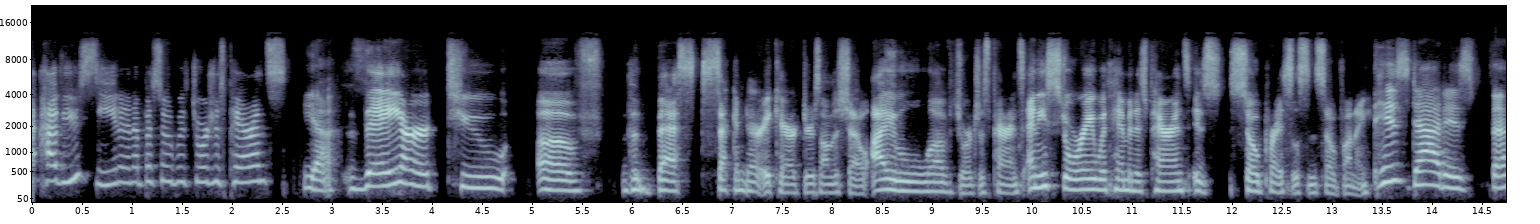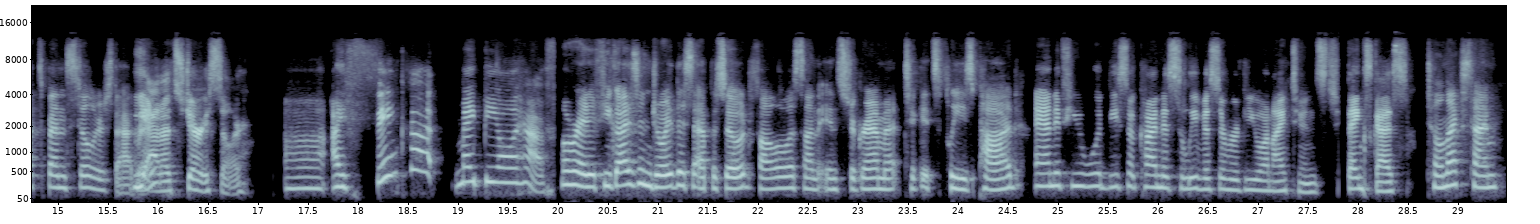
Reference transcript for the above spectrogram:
Have you seen an episode with George's parents? yeah, They are two of the best secondary characters on the show. I love George's parents. Any story with him and his parents is so priceless and so funny. his dad is that's Ben Stiller's dad. Right? Yeah, that's Jerry Stiller. Uh, I think that might be all I have. All right. If you guys enjoyed this episode, follow us on Instagram at Tickets Please Pod. And if you would be so kind as to leave us a review on iTunes. Thanks, guys. Till next time.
